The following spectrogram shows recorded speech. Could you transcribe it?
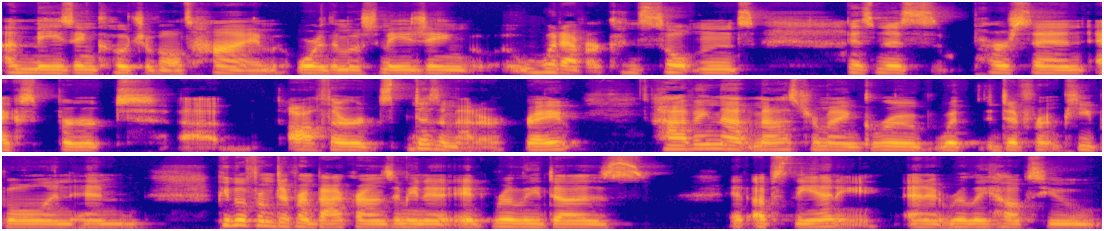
amazing coach of all time or the most amazing whatever consultant business person, expert, uh, author, doesn't matter, right? Having that mastermind group with different people and, and people from different backgrounds, I mean, it, it really does, it ups the ante and it really helps you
